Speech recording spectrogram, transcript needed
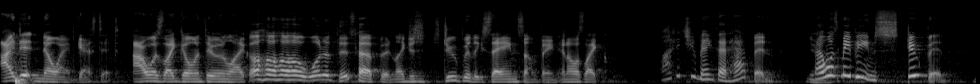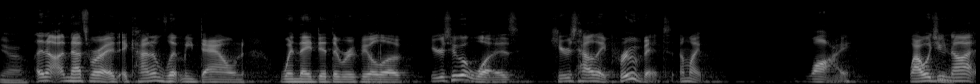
I didn't know I had guessed it. I was like going through and like, oh, ho, ho, ho, what if this happened? Like just stupidly saying something, and I was like, why did you make that happen? Yeah. That was me being stupid. Yeah. and, uh, and that's where it, it kind of let me down when they did the reveal of here's who it was, here's how they prove it. I'm like, why? Why would you Yeah. not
